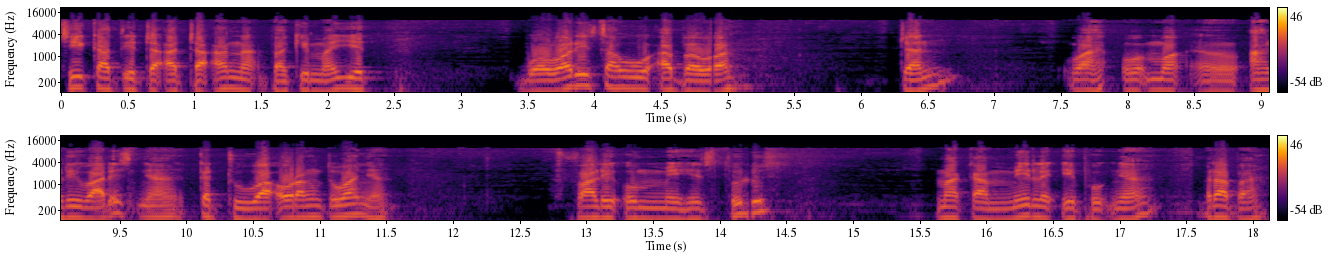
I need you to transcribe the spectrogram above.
jika tidak ada anak bagi mayit wa warisahu abawa dan wah, wah, eh, ahli warisnya kedua orang tuanya fali ummihi tulus maka milik ibunya berapa?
